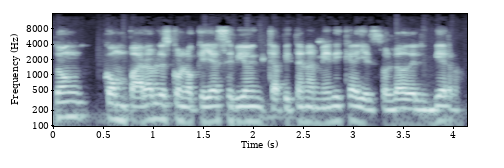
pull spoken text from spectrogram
son comparables con lo que ya se vio en Capitán América y el Soldado del Invierno,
